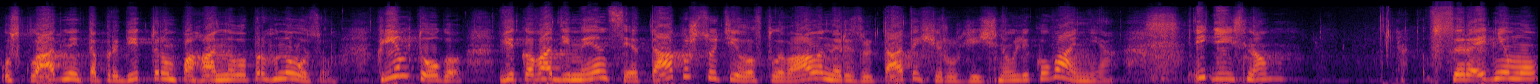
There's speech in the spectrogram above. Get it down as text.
ускладнень та предиктором поганого прогнозу. Крім того, вікова деменція також суттєво впливала на результати хірургічного лікування. І дійсно, в середньому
